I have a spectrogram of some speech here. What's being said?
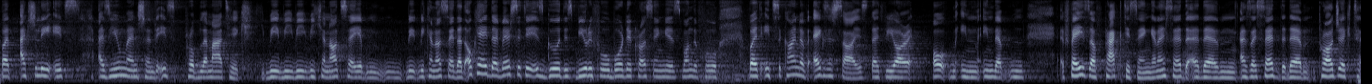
but actually, it's as you mentioned, it's problematic. We, we, we, we cannot say we, we cannot say that okay, diversity is good, it's beautiful, border crossing is wonderful, but it's a kind of exercise that we are in in the phase of practicing. And I said, uh, the, as I said, the project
